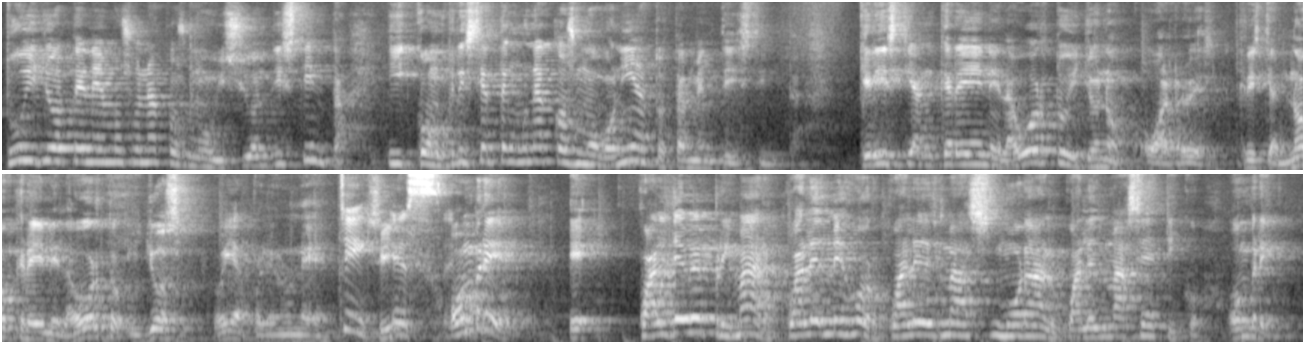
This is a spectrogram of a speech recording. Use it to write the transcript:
Tú y yo tenemos una cosmovisión distinta y con Cristian tengo una cosmogonía totalmente distinta. Cristian cree en el aborto y yo no, o al revés, Cristian no cree en el aborto y yo sí. Voy a poner un ejemplo. Sí, ¿sí? Es... Hombre, eh, ¿cuál debe primar? ¿Cuál es mejor? ¿Cuál es más moral? ¿Cuál es más ético? Hombre,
